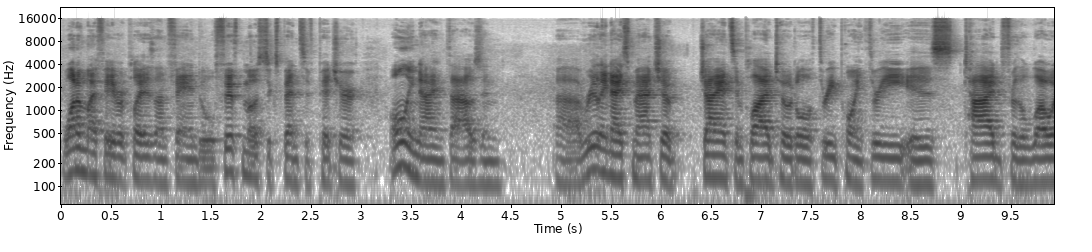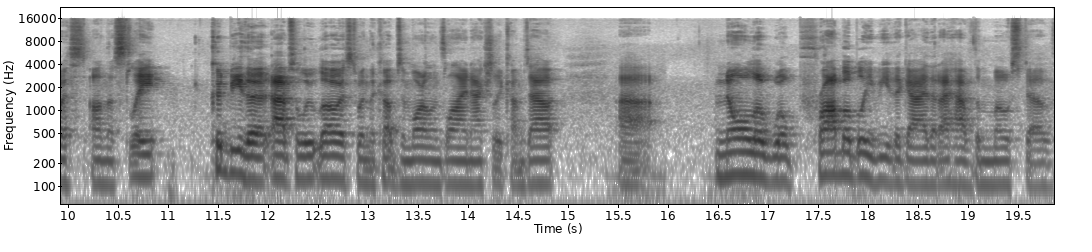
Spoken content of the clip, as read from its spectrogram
one of my favorite plays on FanDuel. Fifth most expensive pitcher. Only 9,000. Uh, really nice matchup. Giants implied total of 3.3 is tied for the lowest on the slate. Could be the absolute lowest when the Cubs and Marlins line actually comes out. Uh, Nola will probably be the guy that I have the most of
